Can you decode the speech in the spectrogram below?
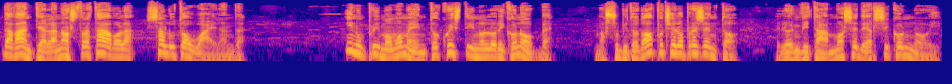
davanti alla nostra tavola, salutò Wyland. In un primo momento questi non lo riconobbe, ma subito dopo ce lo presentò e lo invitammo a sedersi con noi.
